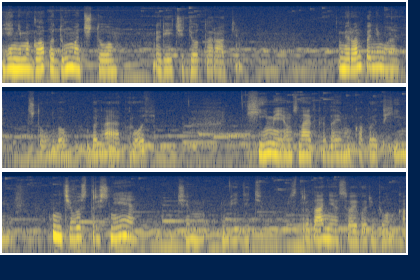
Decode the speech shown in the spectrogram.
Я не могла подумать, что речь идет о раке. Мирон понимает, что у него больная кровь, химия, он знает, когда ему капают химию. Ничего страшнее, чем видеть страдания своего ребенка.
